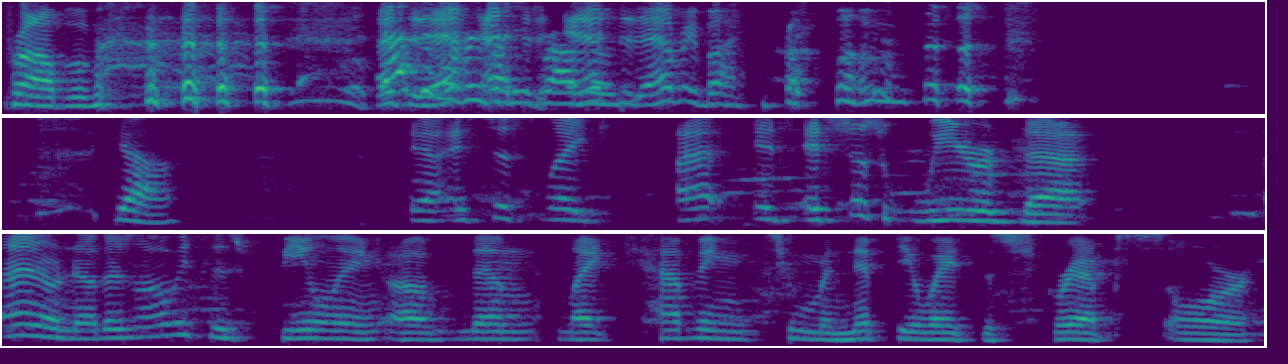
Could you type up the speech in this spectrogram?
problem. that's, an ev- everybody that's an, problem. That's an everybody problem. yeah yeah, it's just like I, it's it's just weird that I don't know. There's always this feeling of them like having to manipulate the scripts or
